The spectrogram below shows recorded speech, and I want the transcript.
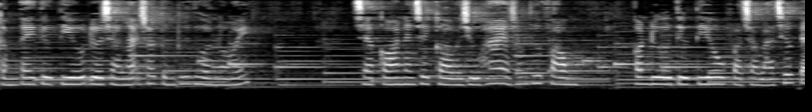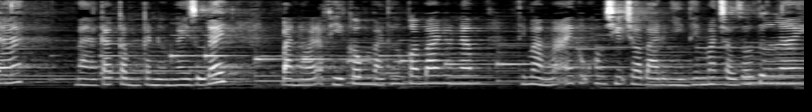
cầm tay tiêu tiêu đưa trả lại cho Tương Tư Thừa nói. Cha con đang chơi cờ với chú hai ở trong thư phòng, con đưa tiêu tiêu vào chào bá trước đã. Bà ca cầm cả nửa ngày rồi đấy. Bà nói đã phí công và thương con bao nhiêu năm Thế mà mãi cũng không chịu cho bà được nhìn thấy mặt cháu dâu tương lai.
